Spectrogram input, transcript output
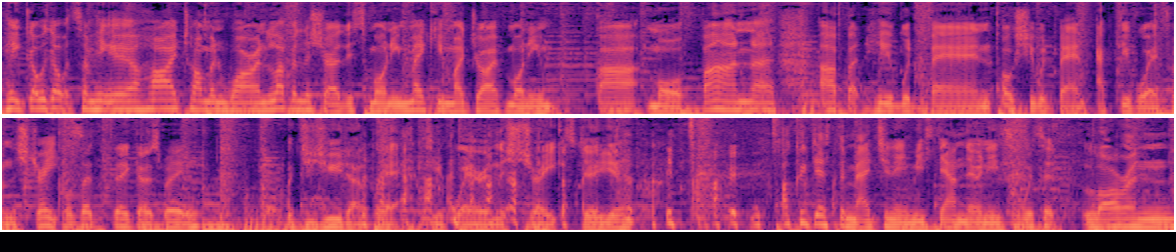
Hey, go. We go with something here. Hi, Tom and Warren. Loving the show this morning. Making my drive morning far more fun. Uh, but he would ban. or she would ban activewear from the streets. Well, that, there goes me. But you don't wear activewear in the streets, do you? I don't. I could just imagine him. He's down there and he's was it Lorna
